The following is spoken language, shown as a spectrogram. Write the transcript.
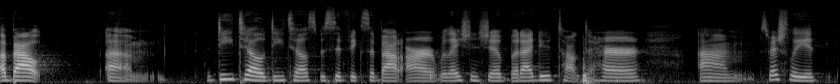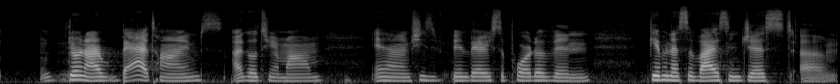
about um, detailed, detailed specifics about our relationship, but I do talk to her, um, especially during our bad times. I go to your mom, and she's been very supportive and giving us advice and just um,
